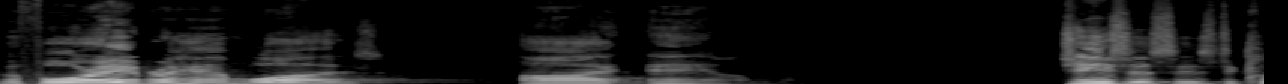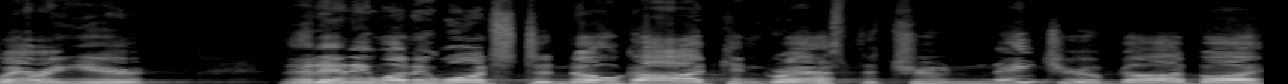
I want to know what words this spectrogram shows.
before Abraham was, I am. Jesus is declaring here that anyone who wants to know God can grasp the true nature of God by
